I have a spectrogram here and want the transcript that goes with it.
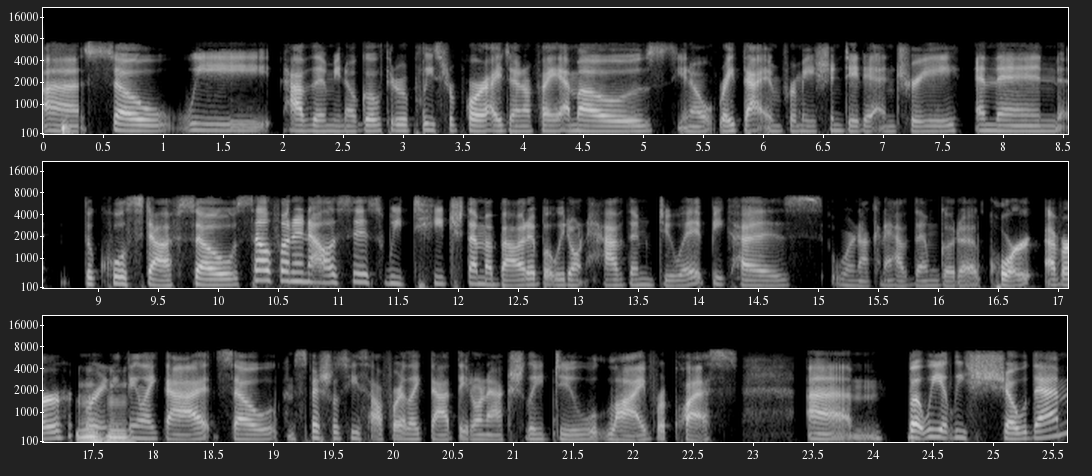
Uh, so we have them, you know, go through a police report, identify MOs, you know, write that information, data entry, and then the cool stuff. So cell phone analysis, we teach them about it, but we don't have them do it because we're not going to have them go to court ever or Mhm. anything like that. So um, specialty software like that, they don't actually do live requests um but we at least show them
